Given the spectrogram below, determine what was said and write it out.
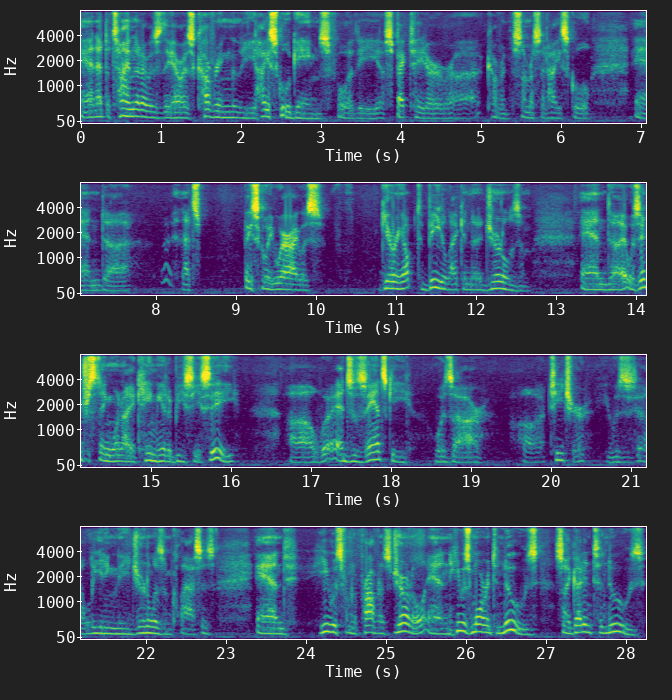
and at the time that I was there, I was covering the high school games for the uh, Spectator, uh, covered Somerset High School, and uh, that's basically where I was gearing up to be, like in journalism. And uh, it was interesting when I came here to BCC, uh, Ed Zuzansky was our teacher. He was uh, leading the journalism classes, and he was from the Providence Journal, and he was more into news, so I got into news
